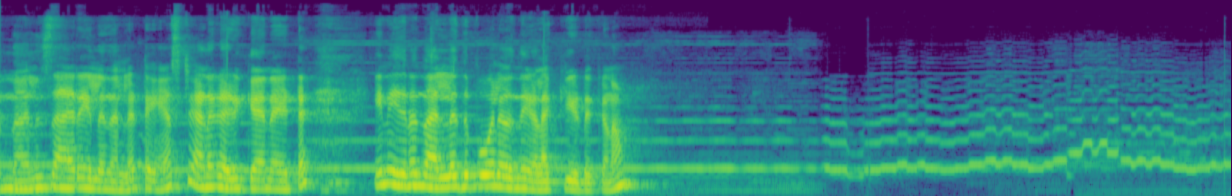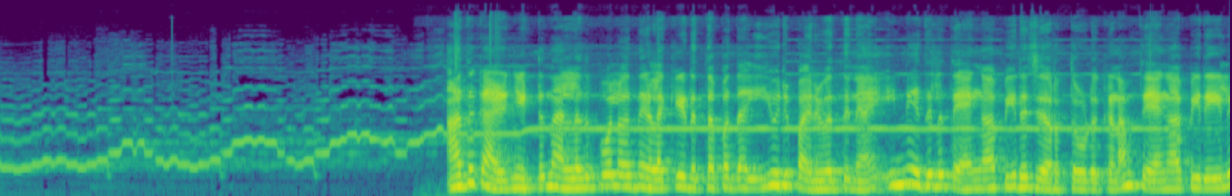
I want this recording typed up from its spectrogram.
എന്നാലും സാരമില്ല നല്ല ടേസ്റ്റാണ് കഴിക്കാനായിട്ട്. ഇനി ഇതിനെ നല്ലതുപോലെ ഒന്ന് ഇളക്കിയെടുക്കണം അത് കഴിഞ്ഞിട്ട് നല്ലതുപോലെ ഒന്ന് ഇളക്കിയെടുത്തപ്പോൾ ദാ ഈ ഒരു പരുവത്തിനായി ഇനി ഇതിൽ തേങ്ങാപ്പീര ചേർത്ത് കൊടുക്കണം. തേങ്ങാപ്പീരയിൽ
